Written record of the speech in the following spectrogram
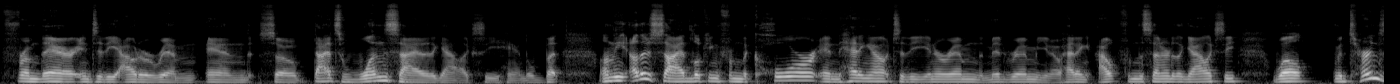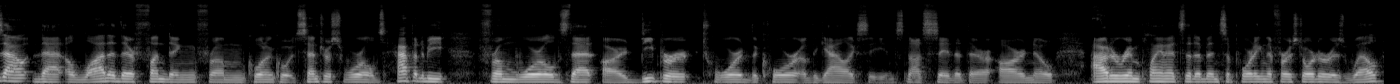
from there into the outer rim, and so that's one side of the galaxy handled. But on the other side, looking from the core and heading out to the inner rim, the mid rim, you know, heading out from the center of the galaxy, well, it turns out that a lot of their funding from quote unquote centrist worlds happen to be from worlds that are deeper toward the core of the galaxy. It's not to say that there are no outer rim planets that have been supporting the First Order as well,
